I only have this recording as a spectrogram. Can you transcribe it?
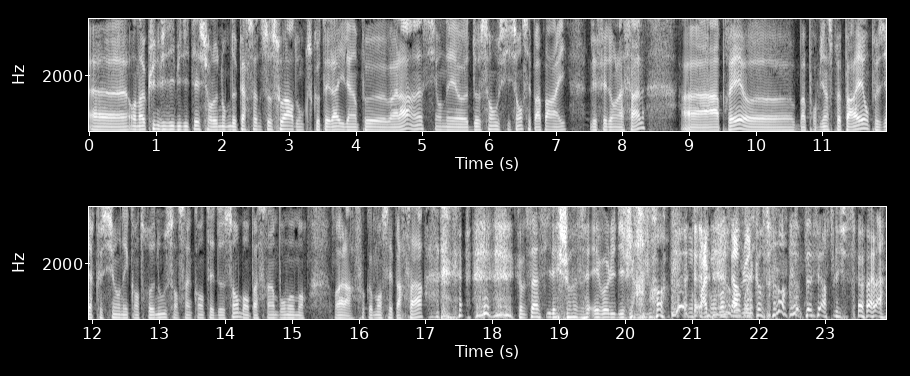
Euh, on n'a aucune visibilité sur le nombre de personnes ce soir, donc ce côté-là, il est un peu euh, voilà. hein, si on est euh, 200 ou 600, c'est pas pareil. L'effet dans la salle. Euh, après, euh, bah, pour bien se préparer, on peut se dire que si on est qu'entre nous 150 et 200, bah, on passera un bon moment. Voilà, faut commencer par ça. Comme ça, si les choses évoluent différemment, On sera content de faire on sera plus. content de faire plus. voilà.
